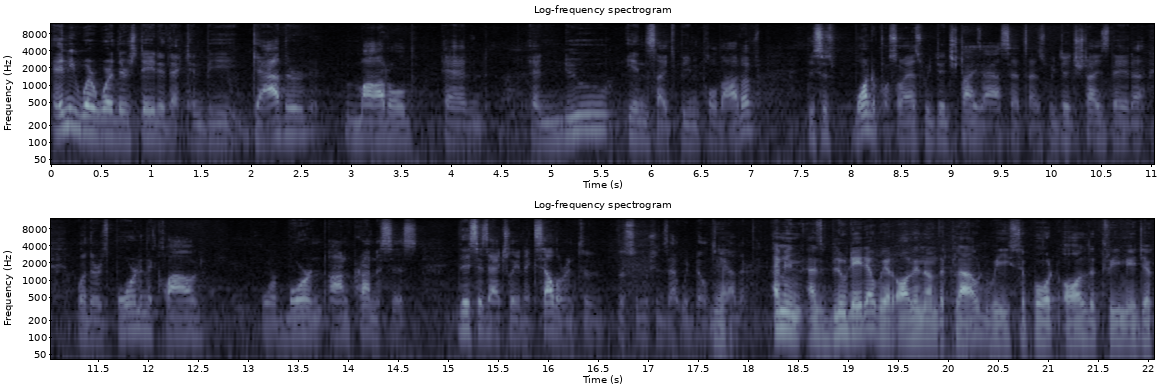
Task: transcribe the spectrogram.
anywhere where there's data that can be gathered, modeled, and and new insights being pulled out of, this is wonderful. So as we digitize assets, as we digitize data, whether it's born in the cloud or born on premises, this is actually an accelerant to the solutions that we build together. I mean, as Blue Data, we are all in on the cloud. We support all the three major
